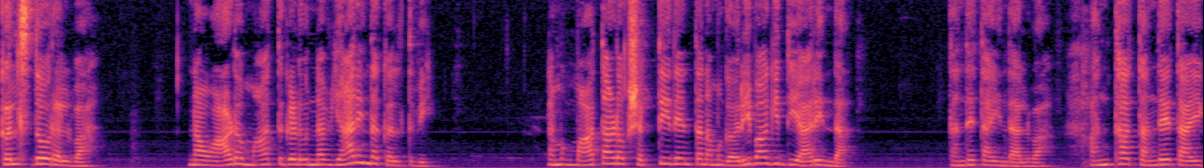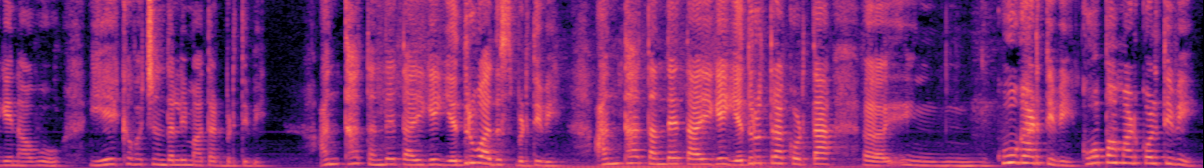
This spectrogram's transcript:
ಕಲಿಸ್ದವ್ರಲ್ವಾ? ನಾವು ಆಡೋ ಮಾತುಗಳು ನಾವು ಯಾರಿಂದ ಕಲ್ತ್ವಿ? ನಮಗೆ ಮಾತಾಡೋಕ್ಕೆ ಶಕ್ತಿ ಇದೆ ಅಂತ ನಮಗೆ ಅರಿವಾಗಿದ್ದು ಯಾರಿಂದ? ತಂದೆ ತಾಯಿಯಿಂದ ಅಲ್ವಾ? ಅಂಥ ತಂದೆ ತಾಯಿಗೆ ನಾವು ಏಕವಚನದಲ್ಲಿ ಮಾತಾಡ್ಬಿಡ್ತೀವಿ. ಅಂಥ ತಂದೆ ತಾಯಿಗೆ ಎದುರು ವಾದಿಸ್ಬಿಡ್ತೀವಿ. ಅಂಥ ತಂದೆ ತಾಯಿಗೆ ಎದುರುತ್ರ ಕೊಡ್ತಾ ಕೂಗಾಡ್ತೀವಿ. ಕೋಪ ಮಾಡ್ಕೊಳ್ತೀವಿ.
